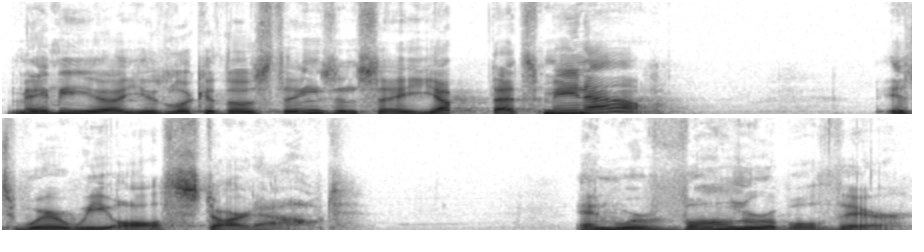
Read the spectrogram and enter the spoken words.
Maybe uh, you'd look at those things and say, Yep, that's me now It's where we all start out. And we're vulnerable there.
